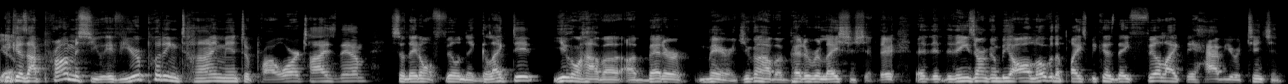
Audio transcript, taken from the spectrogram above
Yep. Because I promise you, if you're putting time in to prioritize them so they don't feel neglected, you're going to have a, a, better marriage. You're going to have a better relationship. The, the, the things aren't going to be all over the place because they feel like they have your attention.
